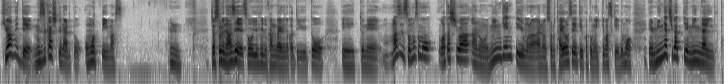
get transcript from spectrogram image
極めて難しくなると思っています。うん。じゃあそれなぜそういうふうに考えるのかというと、えー、っとね、まずそもそも私は、あの、人間っていうものは、あの、その多様性ということも言ってますけれども、えみんな違ってみんないいんだと。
